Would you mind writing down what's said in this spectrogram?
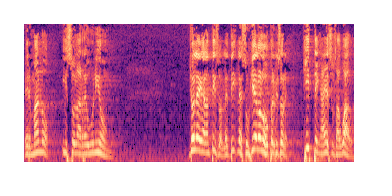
hermano, hizo la reunión. Yo le garantizo, le sugiero a los supervisores, quiten a esos aguados.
